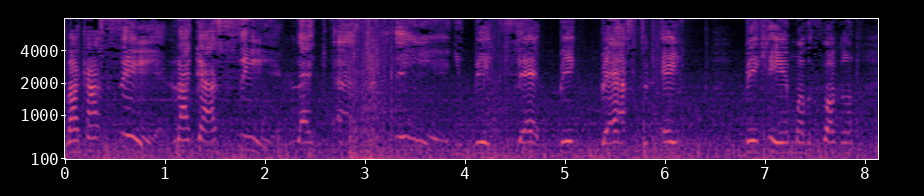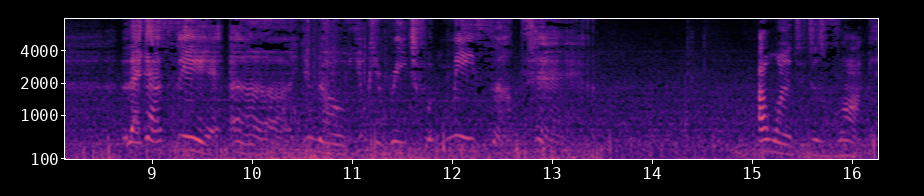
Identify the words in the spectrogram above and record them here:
Like I said, like I said, like I said, you big fat, big bastard ape big head motherfucker. Like I said, uh, you know, you can reach for me sometime. I wanted to just vomit.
